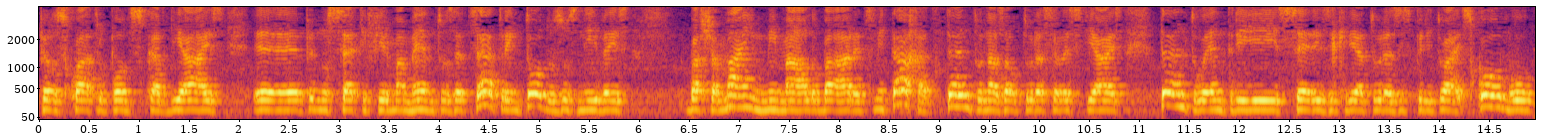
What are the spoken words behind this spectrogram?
pelos quatro pontos cardeais, eh, nos sete firmamentos, etc., em todos os níveis. Bashamayim mimalu baaretz mitachat, tanto nas alturas celestiais, tanto entre seres e criaturas espirituais, como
